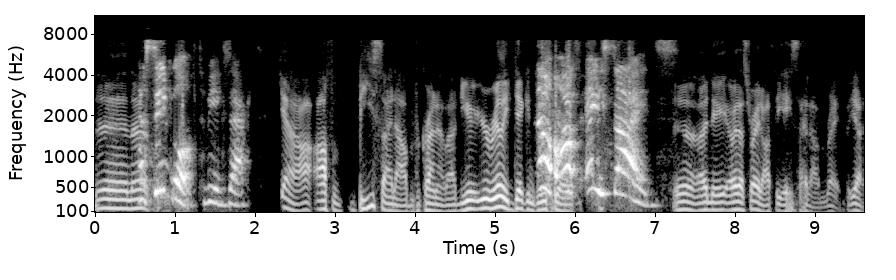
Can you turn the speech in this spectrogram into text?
And A single, to be exact. yeah, off of B side album for crying out loud. You you're really digging deep No, here. off A sides. Yeah, an A- oh, that's right, off the A side album, right? But yeah,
